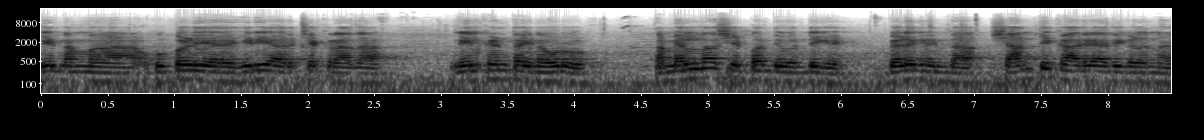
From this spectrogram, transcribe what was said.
ಈ ನಮ್ಮ ಹುಬ್ಬಳ್ಳಿಯ ಹಿರಿಯ ಅರ್ಚಕರಾದ ನೀಲ್ಕಂಠಯ್ಯನವರು ನಮ್ಮೆಲ್ಲ ಸಿಬ್ಬಂದಿಯೊಂದಿಗೆ ಬೆಳಗಿನಿಂದ ಶಾಂತಿ ಕಾರ್ಯಾದಿಗಳನ್ನು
